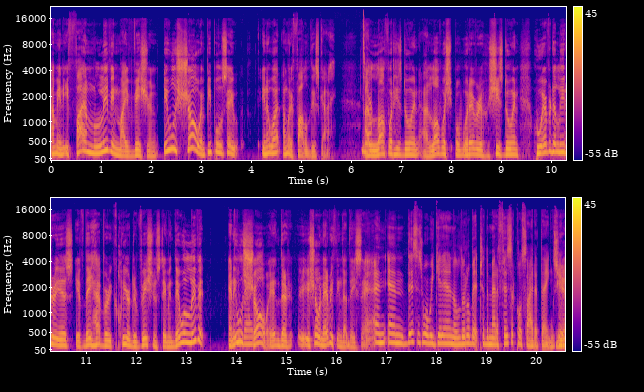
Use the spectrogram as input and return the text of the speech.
I mean, if I am living my vision, it will show, and people will say, you know what, I'm going to follow this guy. I love what he's doing. I love what she, whatever she's doing. Whoever the leader is, if they have very clear their vision statement, they will live it, and it will Right. show. And they're it's showing everything that they say. and and this is where we get in a little bit to the metaphysical side of things you Yes,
